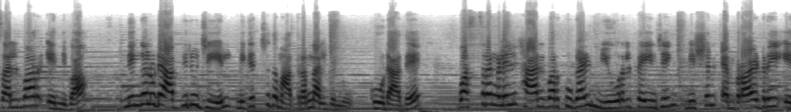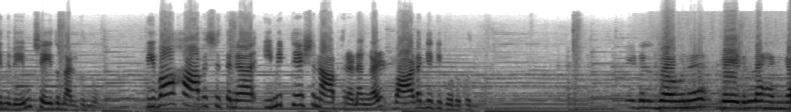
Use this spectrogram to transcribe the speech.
salwar എന്നിവ നിങ്ങളുടെ അഭിരുചിയിൽ മികച്ചത് മാത്രം നൽകുന്നു. കൂടാതെ വസ്ത്രങ്ങളിൽ ഹാൻഡ് വർക്കുകൾ മ്യൂറൽ പെയിന്റിംഗ് മിഷൻ എംബ്രോയിഡറി എന്നിവയും ചെയ്തു നൽകുന്നു. വിവാഹ ആവശ്യത്തിന് ഇമിറ്റേഷൻ ആഭരണങ്ങൾ വാടകയ്ക്ക് കൊടുക്കുന്നു. ബ്രൈഡൽ ഗൗണ് ബ്രൈഡൽ ലെഹങ്ക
